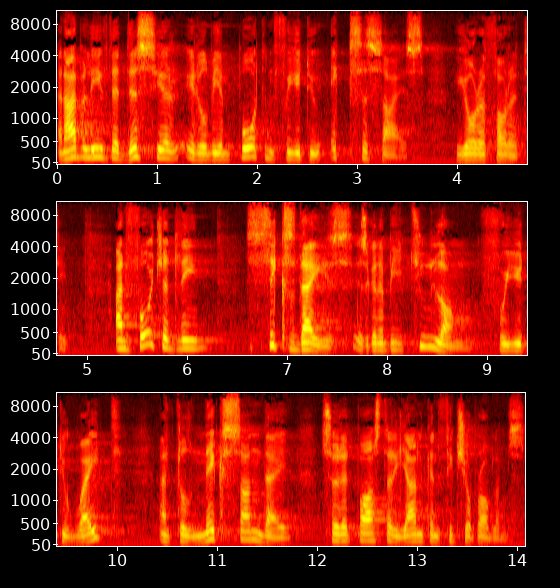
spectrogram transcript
And I believe that this year it'll be important for you to exercise your authority. Unfortunately, six days is going to be too long for you to wait until next Sunday so that Pastor Jan can fix your problems.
